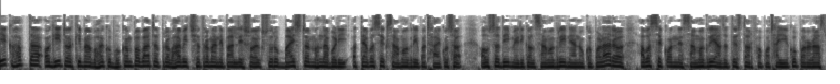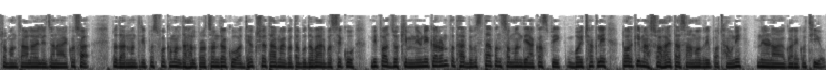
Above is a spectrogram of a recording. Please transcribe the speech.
एक हप्ता अघि टर्कीमा भएको भूकम्पबाट प्रभावित क्षेत्रमा नेपालले सहयोग स्वरूप बाइस टन भन्दा बढ़ी अत्यावश्यक सामग्री पठाएको छ। औषधि मेडिकल सामग्री न्यानो कपड़ा र आवश्यक अन्य सामग्री आज त्यसतर्फ पठाइएको परराष्ट्र मन्त्रालयले जनाएको छ। प्रधानमन्त्री पुष्पकमल दाहाल प्रचण्डको अध्यक्षतामा गत बुधबार बसेको विपद जोखिम न्यूनीकरण तथा व्यवस्थापन सम्बन्धी आकस्मिक बैठकले टर्कीमा सहायता सामग्री पठाउने निर्णय गरेको थियो।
